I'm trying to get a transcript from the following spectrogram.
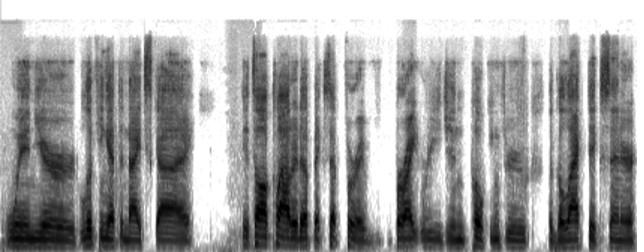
when you're looking at the night sky it's all clouded up except for a bright region poking through the galactic center.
